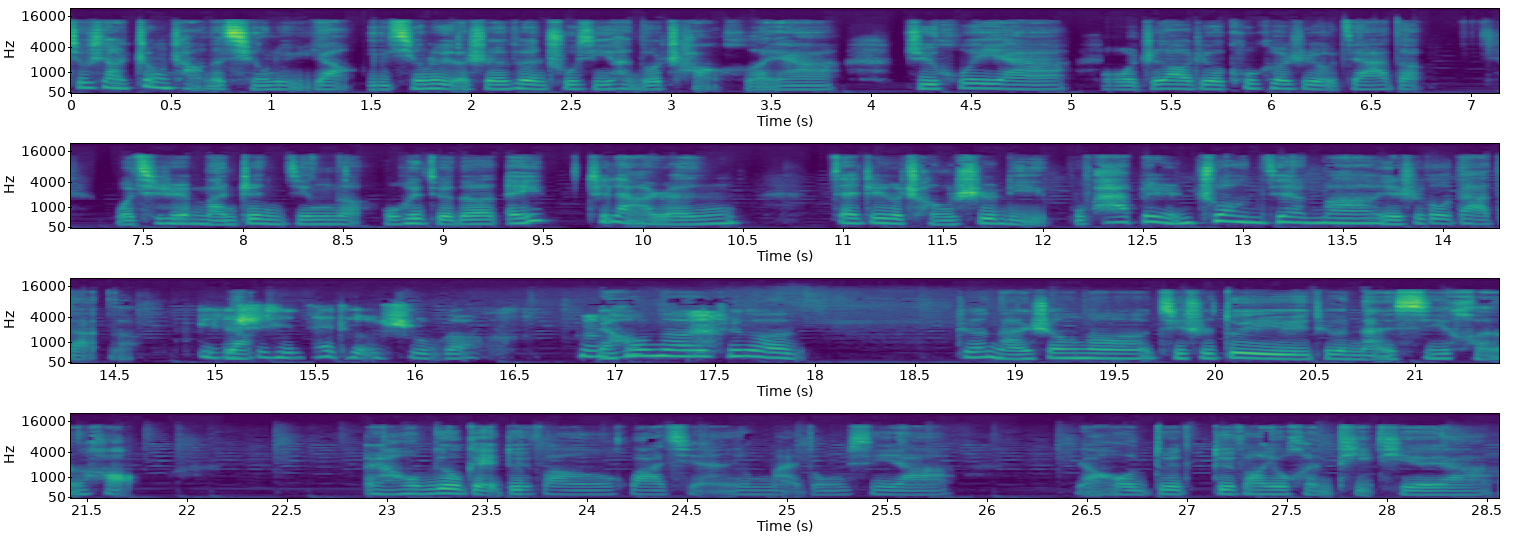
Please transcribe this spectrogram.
就像正常的情侣一样，以情侣的身份出席很多场合呀、聚会呀。我知道这个库克是有家的，我其实蛮震惊的。我会觉得，哎，这俩人在这个城市里不怕被人撞见吗？也是够大胆的。这个事情太特殊了。然后呢，这个这个男生呢，其实对这个南希很好，然后又给对方花钱，又买东西呀。然后对对方又很体贴呀，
